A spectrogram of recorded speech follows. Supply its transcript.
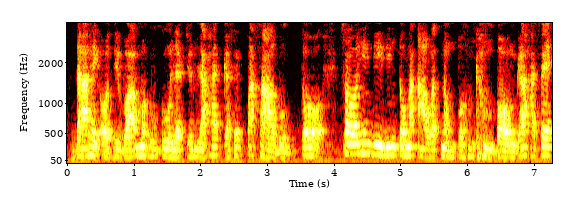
Dahil, o di ba magugulat yung lahat kasi pasabog to. So, hindi din to maawat ng bonggang-bongga kasi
